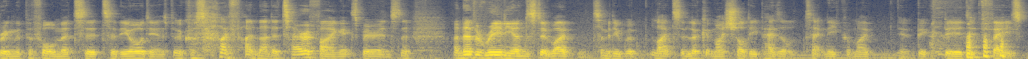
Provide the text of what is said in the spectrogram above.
bring the performer to, to the audience. Course, I find that a terrifying experience. I never really understood why somebody would like to look at my shoddy pedal technique or my you know, big bearded face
